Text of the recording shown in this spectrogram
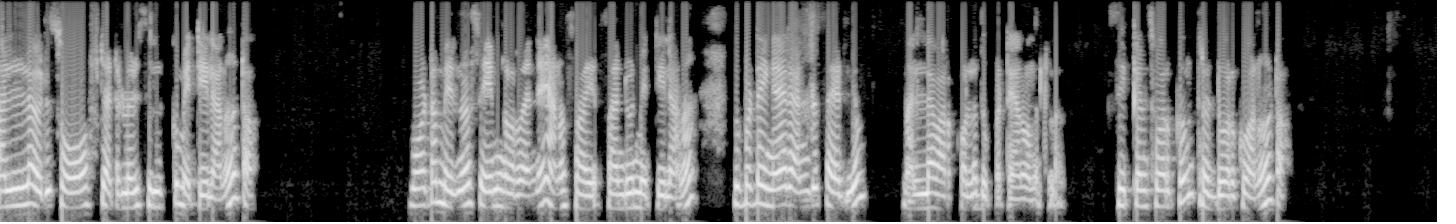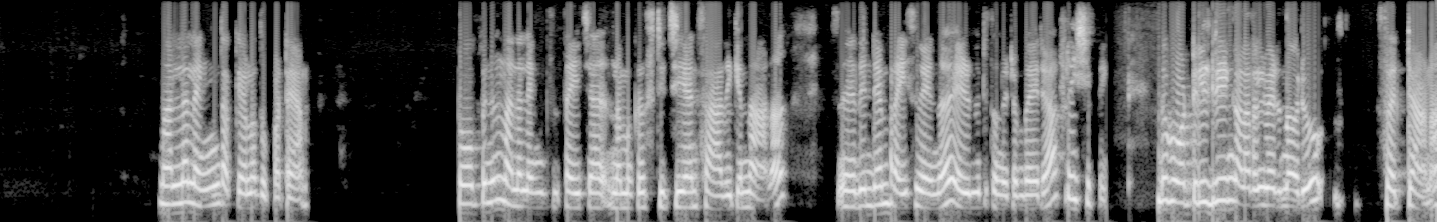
നല്ല ഒരു സോഫ്റ്റ് ആയിട്ടുള്ള ഒരു സിൽക്ക് മെറ്റീരിയൽ ആണ് കേട്ടോ ബോട്ടം വരുന്നത് സെയിം കളർ തന്നെയാണ്. സാൻഡൂൺ മെറ്റീരിയൽ ആണ്. ദുപ്പട്ട ഇങ്ങനെ രണ്ട് സൈഡിലും നല്ല വർക്കുള്ള ദുപ്പട്ടയാണ് വന്നിട്ടുള്ളത്. സീക്വൻസ് വർക്കും ത്രെഡ് വർക്കും ആണ് കേട്ടോ നല്ല ലെങ്ത് ഒക്കെയുള്ള ദുപ്പട്ടയാണ്. ടോപ്പിനും നല്ല ലെങ്ത് തയ്ച്ചാൽ നമുക്ക് സ്റ്റിച്ച് ചെയ്യാൻ സാധിക്കുന്നതാണ്. ഇതിന്റെയും പ്രൈസ് വരുന്നത് എഴുന്നൂറ്റി തൊണ്ണൂറ്റൊമ്പത് രൂപ ഫ്രീ ഷിപ്പിംഗ് ഇത് ബോട്ടിൽ ഗ്രീൻ കളറിൽ വരുന്ന ഒരു സെറ്റ് ആണ്.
